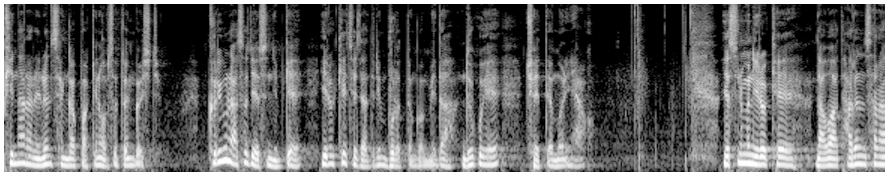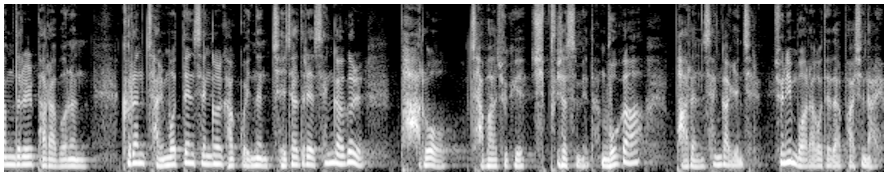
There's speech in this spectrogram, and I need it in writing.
비난하려는 생각밖에 없었던 것이죠. 그리고 나서 예수님께 이렇게 제자들이 물었던 겁니다. 누구의 죄 때문이냐고. 예수님은 이렇게 나와 다른 사람들을 바라보는 그런 잘못된 생각을 갖고 있는 제자들의 생각을 바로 잡아주기 싶으셨습니다. 뭐가 바른 생각인지를. 주님 뭐라고 대답하시나요?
